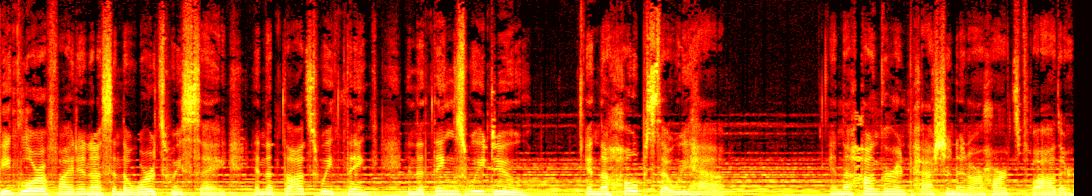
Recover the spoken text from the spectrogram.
Be glorified in us in the words we say, in the thoughts we think, in the things we do, in the hopes that we have, in the hunger and passion in our hearts, Father.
